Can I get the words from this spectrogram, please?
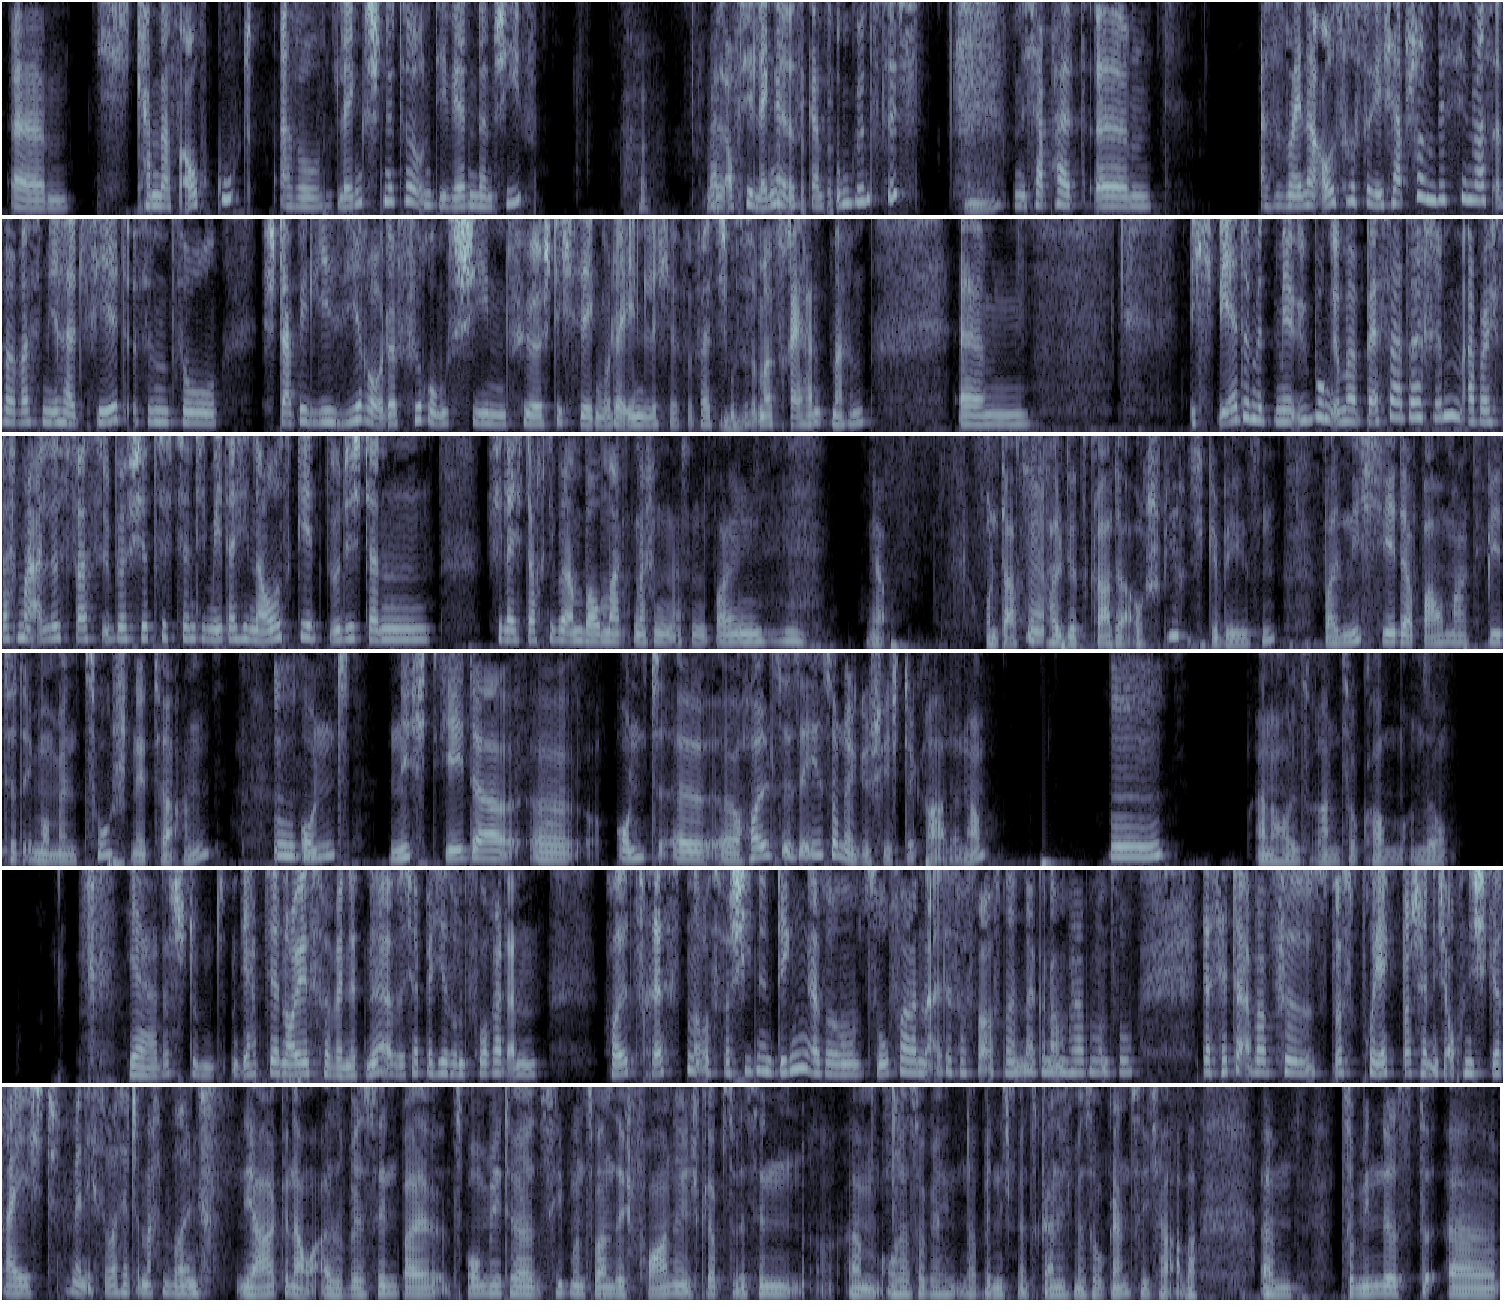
Ähm, ich kann das auch gut. Also Längsschnitte und die werden dann schief. Weil auf die Länge ist ganz ungünstig. Und ich habe halt, ähm, also meine Ausrüstung, ich habe schon ein bisschen was, aber was mir halt fehlt, sind so Stabilisierer oder Führungsschienen für Stichsägen oder ähnliches. Das heißt, ich muss das immer frei Hand machen. Ähm, ich werde mit mehr Übung immer besser darin, aber ich sag mal, alles, was über 40 Zentimeter hinausgeht, würde ich dann vielleicht doch lieber am Baumarkt machen lassen wollen. Ja. Und das ist Ja. halt jetzt gerade auch schwierig gewesen, weil nicht jeder Baumarkt bietet im Moment Zuschnitte an und nicht jeder äh, und äh, äh, Holz ist eh so eine Geschichte gerade, ne? Mhm. An Holz ranzukommen und so. Ja, das stimmt. Und ihr habt ja Neues verwendet, ne? Also ich habe ja hier so einen Vorrat an Holzresten aus verschiedenen Dingen, also Sofa, ein altes, was wir auseinandergenommen haben und so. Das hätte aber für das Projekt wahrscheinlich auch nicht gereicht, wenn ich sowas hätte machen wollen. Ja, genau. Also wir sind bei 2,27 Meter vorne. Ich glaube, wir sind, ähm, oder sogar hinten, da bin ich mir jetzt gar nicht mehr so ganz sicher, aber ähm, zumindest äh,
